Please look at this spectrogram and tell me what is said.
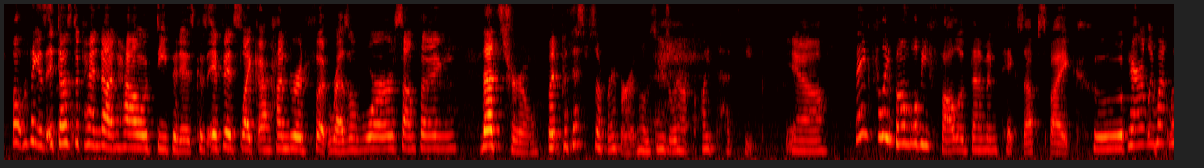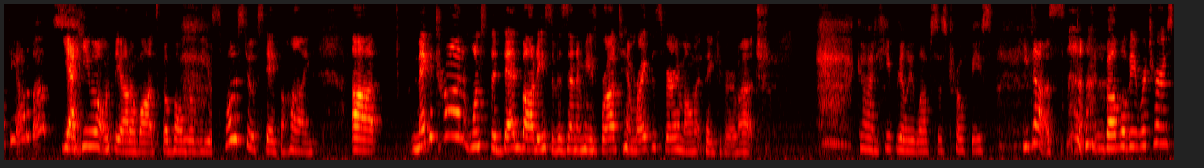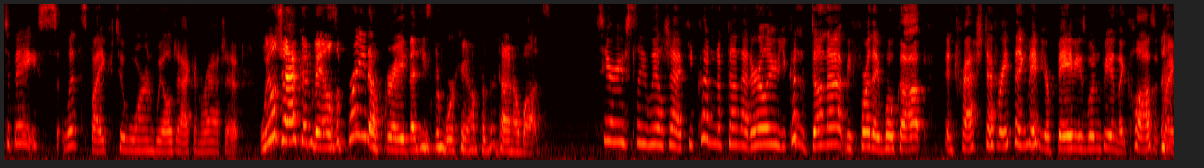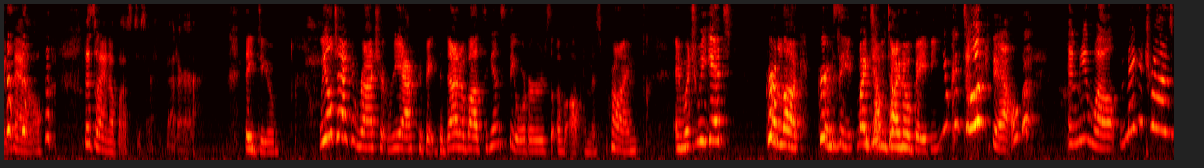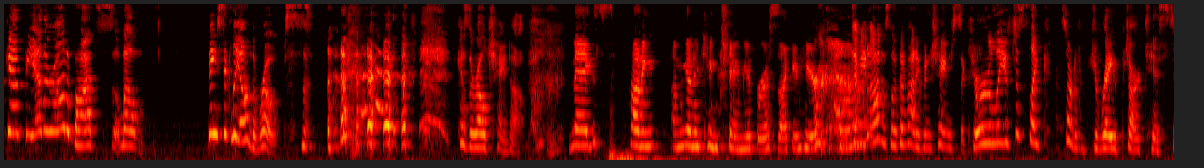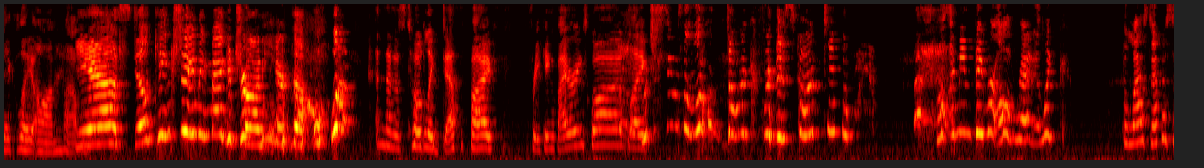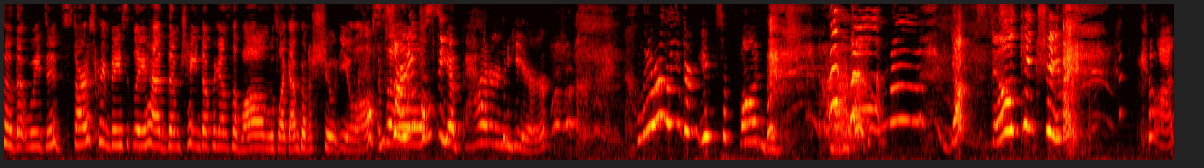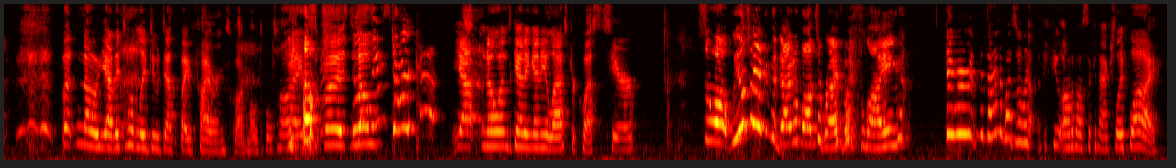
Well the thing is it does depend on how deep it is cuz if it's like a 100 foot reservoir or something, that's true. But but this was a river and those usually aren't quite that deep. Yeah. Thankfully Bumblebee followed them and picks up Spike, who apparently went with the Autobots. yeah he went with the autobots but bumblebee was supposed to have stayed behind uh megatron wants the dead bodies of his enemies brought to him right this very moment thank you very much God, he really loves his trophies. he does And Bumblebee returns to base with Spike to warn Wheeljack and Ratchet. wheeljack unveils a brain upgrade that he's been working on for the dinobots Seriously, Wheeljack, you couldn't have done that earlier. You couldn't have done that before they woke up and trashed everything. Maybe your babies wouldn't be in the closet right now. the Dinobots deserve better. They do. Wheeljack and Ratchet reactivate the Dinobots against the orders of Optimus Prime, in which we get Grimlock, Grimsy, my dumb dino baby. You can talk now! And meanwhile, Megatron's got the other Autobots, well, basically on the ropes. Because they're all chained up. Megs, honey, I'm gonna kink shame you for a second here. I mean, honestly, they're not even chained securely. It's just like sort of draped artistically on them. yeah, still kink shaming Megatron here, though. And then it's totally death by freaking firing squad. Like, Which seems a little dark for this cartoon. well, I mean, they were already like the last episode that we did. Starscream basically had them chained up against the wall and was like, "I'm going to shoot you." Also, I'm starting to see a pattern here. Clearly, they're into bondage. yup, still kink shaming. God. But no, yeah, they totally do death by firing squad multiple times. But no, dark. yeah, no one's getting any last requests here. So, uh, Wheeljack and the Dinobots arrive by flying. They're the Dinobots are like the few Autobots that can actually fly.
